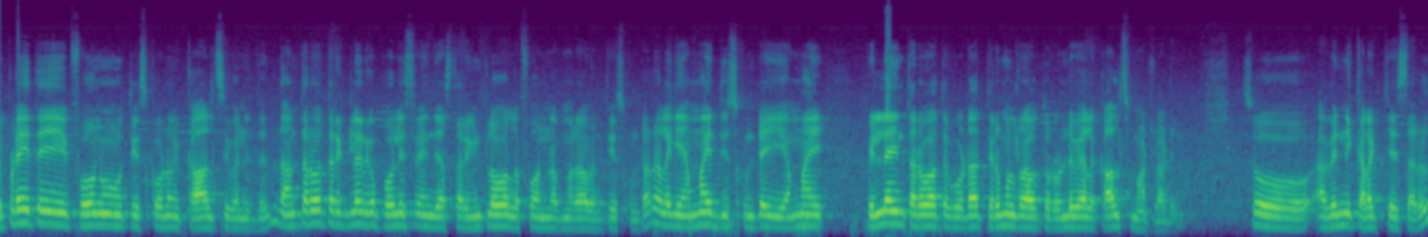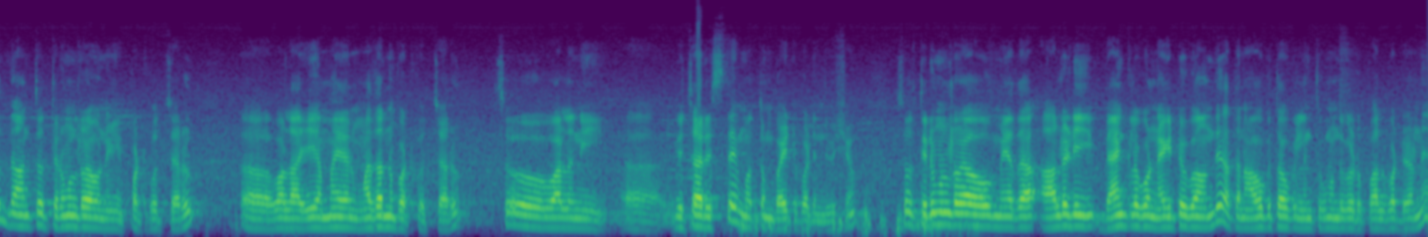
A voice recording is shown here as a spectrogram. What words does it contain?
ఎప్పుడైతే ఈ ఫోను తీసుకోవడం కాల్స్ ఇవన్నీ దాని తర్వాత రెగ్యులర్గా పోలీసులు ఏం చేస్తారు? ఇంట్లో వాళ్ళ ఫోన్ నెంబర్ అవన్నీ తీసుకుంటారు. అలాగే ఈ అమ్మాయి తీసుకుంటే ఈ అమ్మాయి పెళ్ళైన తర్వాత కూడా తిరుమల రావుతో రెండు వేల కాల్స్ మాట్లాడింది. సో అవన్నీ కలెక్ట్ చేశారు. దాంతో తిరుమలరావుని పట్టుకొచ్చారు. వాళ్ళ ఈ అమ్మాయి మదర్ని పట్టుకొచ్చారు. సో వాళ్ళని విచారిస్తే మొత్తం బయటపడింది విషయం. సో తిరుమలరావు మీద ఆల్రెడీ బ్యాంకులో కూడా నెగిటివ్గా ఉంది. అతను అవకతవకలు ఇంతకుముందు కూడా పాల్పడ్డాడని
